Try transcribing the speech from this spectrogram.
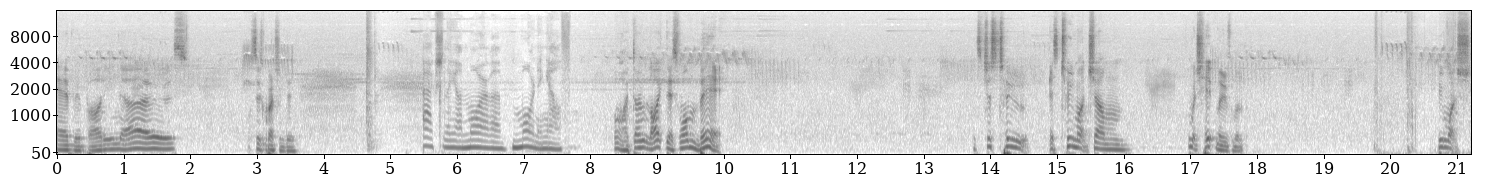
Everybody knows. What's this question do? Actually, I'm more of a morning elf. Oh, I don't like this one bit. It's just too. It's too much. Um. Too much hip movement. Too much.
